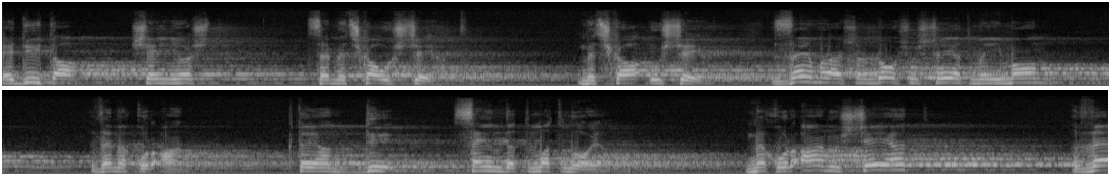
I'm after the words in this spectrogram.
E dyta shenjë është se me çka ushqehet. Me çka ushqehet. Zemra e shëndosh ushqehet me iman dhe me Kur'an. Këto janë dy sendet ma të mdhaja. Me Kur'an ushqehet dhe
